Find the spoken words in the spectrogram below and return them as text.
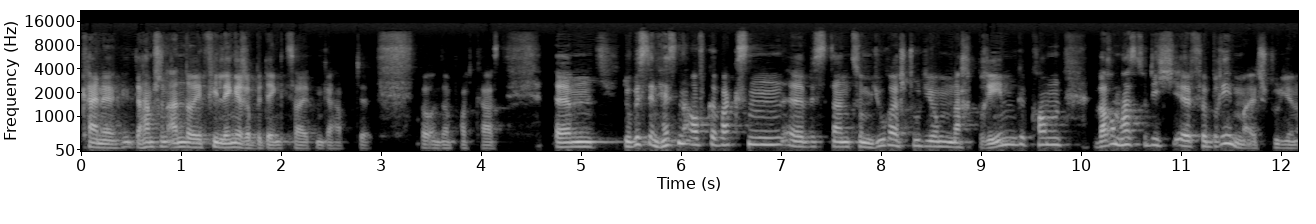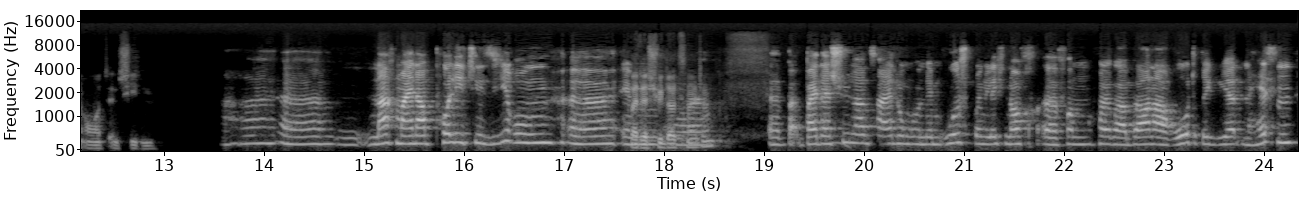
keine, da haben schon andere viel längere Bedenkzeiten gehabt äh, bei unserem Podcast. Ähm, du bist in Hessen aufgewachsen, äh, bist dann zum Jurastudium nach Bremen gekommen. Warum hast du dich äh, für Bremen als Studienort entschieden? Nach meiner Politisierung im, bei der Schülerzeitung? Äh, bei der Schülerzeitung und im ursprünglich noch äh, von Holger Börner rot regierten Hessen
